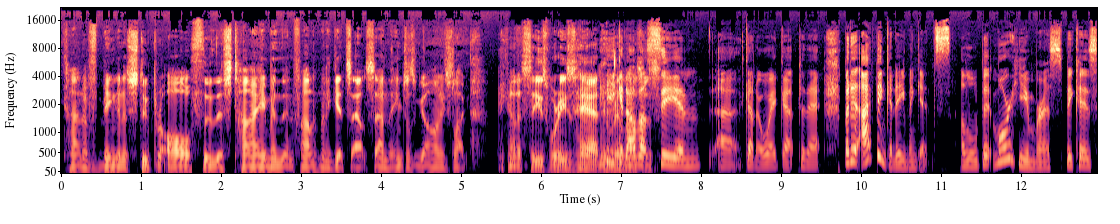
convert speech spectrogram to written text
kind of being in a stupor all through this time. And then finally, when he gets outside and the angel's gone, he's like, he kind of sees where he's at. And realizes, can almost see him uh, kind of wake up to that. But it, I think it even gets a little bit more humorous because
